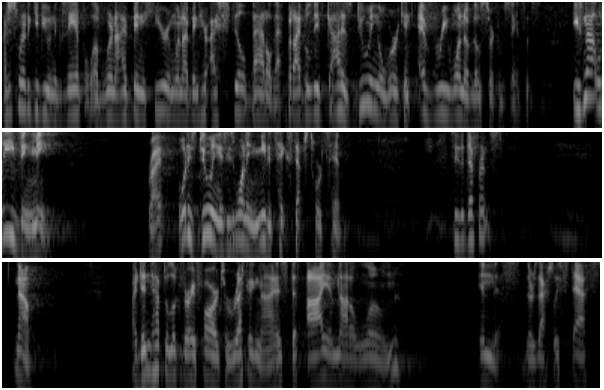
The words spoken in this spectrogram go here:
I just wanted to give you an example of when I've been here and when I've been here, I still battle that. But I believe God is doing a work in every one of those circumstances. He's not leaving me, right? What He's doing is He's wanting me to take steps towards Him. See the difference? Now, I didn't have to look very far to recognize that I am not alone in this. There's actually stats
